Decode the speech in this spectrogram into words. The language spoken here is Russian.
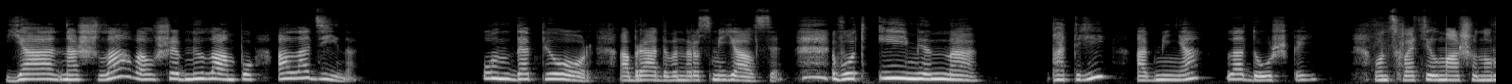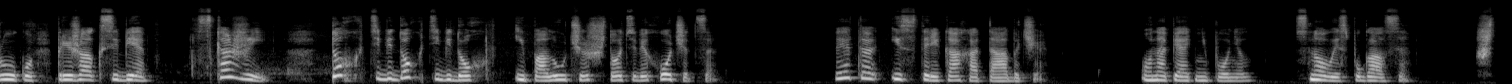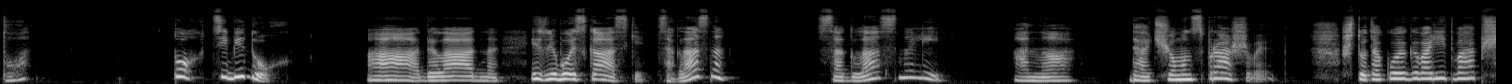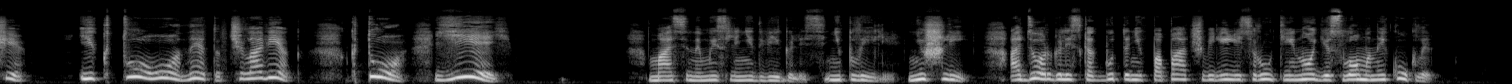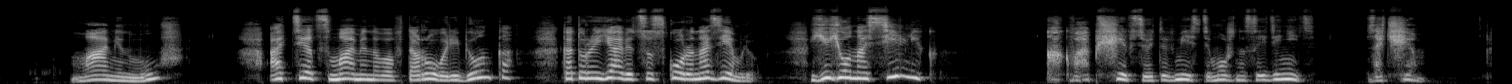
Я нашла волшебную лампу Алладина. Он допер, обрадованно рассмеялся. Вот именно! «Потри об меня ладошкой». Он схватил Машину руку, прижал к себе. «Скажи, дох тебе, дох тебе, дох, и получишь, что тебе хочется». Это из старика Хатабыча. Он опять не понял, снова испугался. «Что?» «Тох тебе дох». «А, да ладно, из любой сказки. Согласна?» «Согласна ли?» Она? Да о чем он спрашивает? Что такое говорит вообще? И кто он, этот человек? Кто? Ей! Масины мысли не двигались, не плыли, не шли, а дергались, как будто не в попад шевелились руки и ноги сломанной куклы. Мамин муж? Отец маминого второго ребенка, который явится скоро на землю? Ее насильник? Как вообще все это вместе можно соединить? Зачем?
